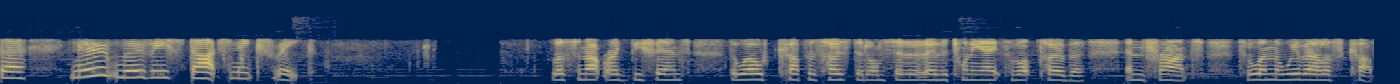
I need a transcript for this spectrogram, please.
The new movie starts next week. Listen up, rugby fans. The World Cup is hosted on Saturday, the 28th of October in France to win the Webb Ellis Cup.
